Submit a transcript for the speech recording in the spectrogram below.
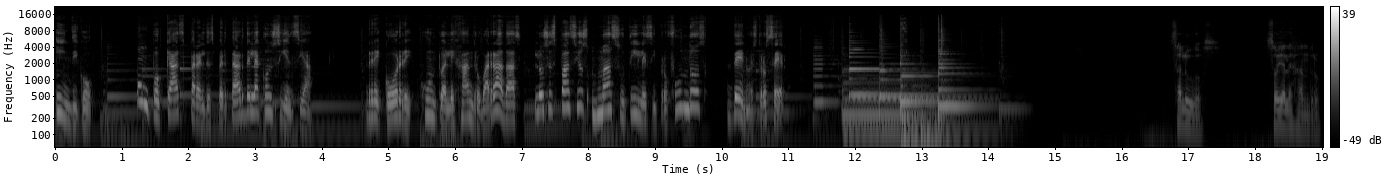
Índigo, un podcast para el despertar de la conciencia. Recorre junto a Alejandro Barradas los espacios más sutiles y profundos de nuestro ser. Saludos, soy Alejandro.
